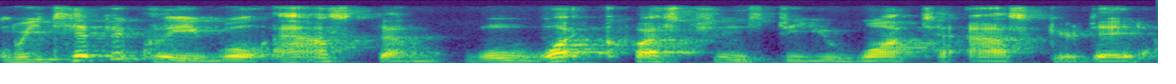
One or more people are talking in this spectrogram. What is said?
we typically will ask them, well, what questions do you want to ask your data?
